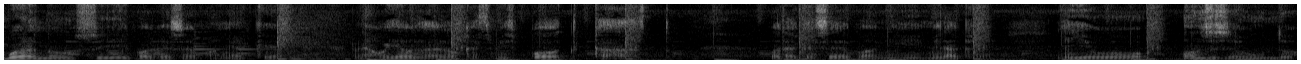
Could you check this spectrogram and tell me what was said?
Bueno, sí, para que sepan, es que les voy a hablar de lo que es mis podcasts, para que sepan. Y mira que ya llevo 11 segundos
